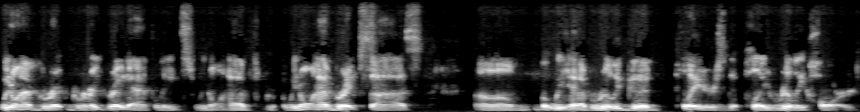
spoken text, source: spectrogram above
we don't have great great great athletes, we don't have we don't have great size, um, but we have really good players that play really hard.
